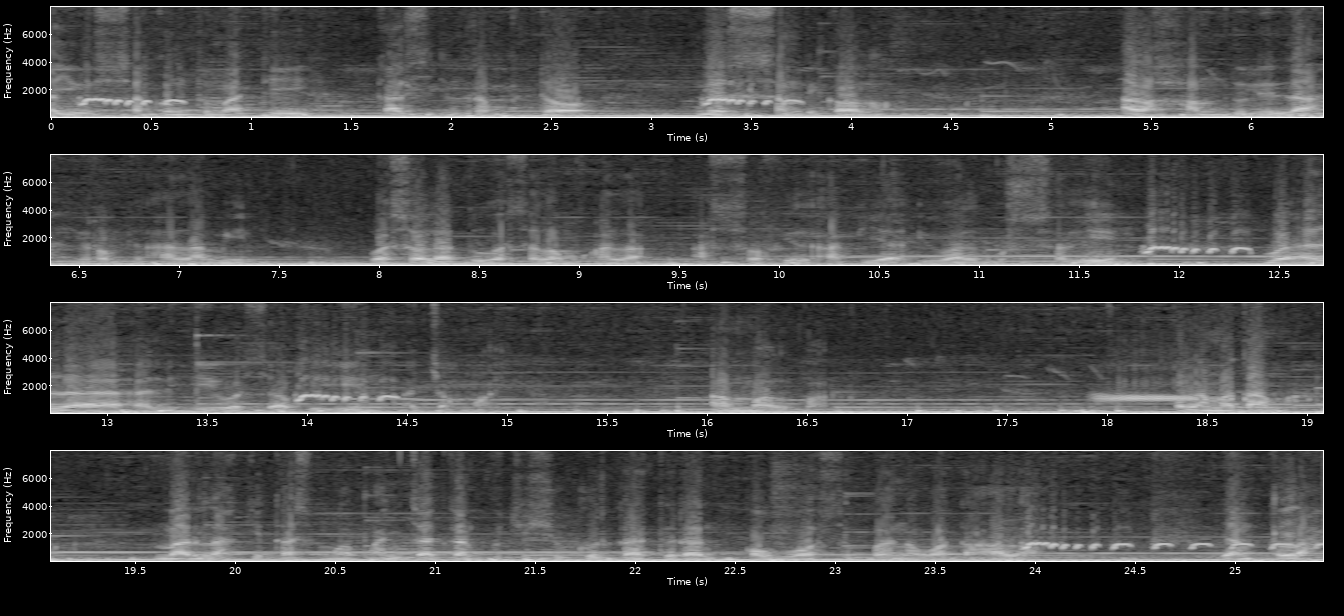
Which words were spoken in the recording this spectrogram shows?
Rahayu Sakung Dumadi Kalis Indra Bedo Mir Sambikolo Alhamdulillah Rabbil Alamin. Wassalatu wassalamu ala asrofil abiyah wal mursalin. Wa ala alihi wasyabi'in ajamain Amal baru Pertama-tama Marilah kita semua panjatkan puji syukur kehadiran Allah Subhanahu wa Ta'ala yang telah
